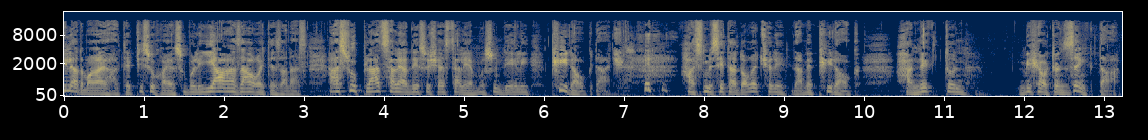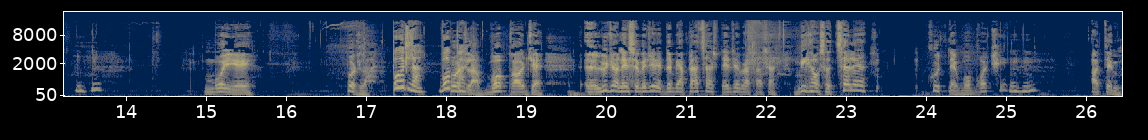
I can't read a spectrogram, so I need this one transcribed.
fila odmarajo, te psi suhajo, su bili, ja, zaorite za nas. A su placali, a nisu šestali, a ja musum dijeli pidauk dać. A smo si tad dorečili, da me pidauk. A nekton, Michał ten zinc da. Mhm. Moje podla. Podla, bo podla, bo pravče. Ljudje niso vedeli, da bi ja plačaš, ne da bi ja plačaš. Mihal so cele kutne v obroči, mm -hmm. a tem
